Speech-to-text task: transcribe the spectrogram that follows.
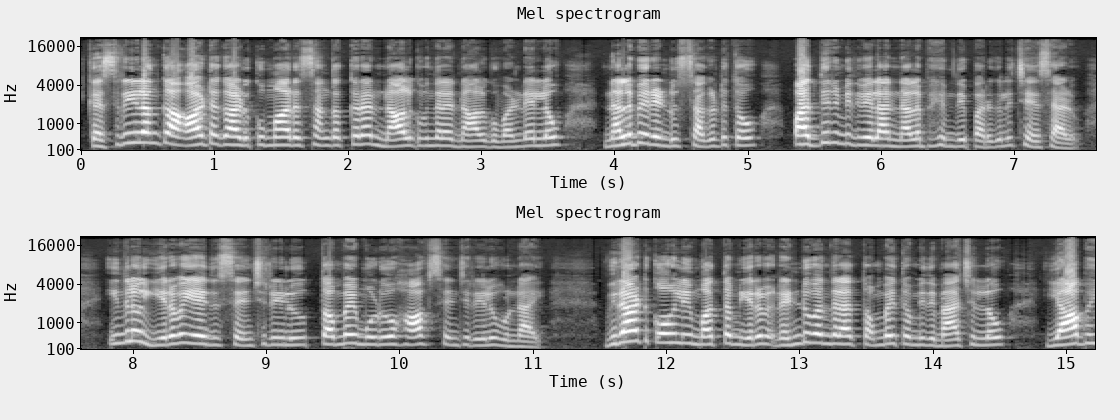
ఇక శ్రీలంక ఆటగాడు కుమార సంగక్కర నాలుగు వందల నాలుగు వన్డేల్లో నలభై రెండు సగటుతో పద్దెనిమిది వేల నలభై ఎనిమిది పరుగులు చేశాడు. ఇందులో ఇరవై ఐదు సెంచరీలు తొంభై మూడు హాఫ్ సెంచరీలు ఉన్నాయి. విరాట్ కోహ్లీ మొత్తం ఇరవై రెండు వందల తొంభై తొమ్మిది మ్యాచ్ల్లో యాభై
